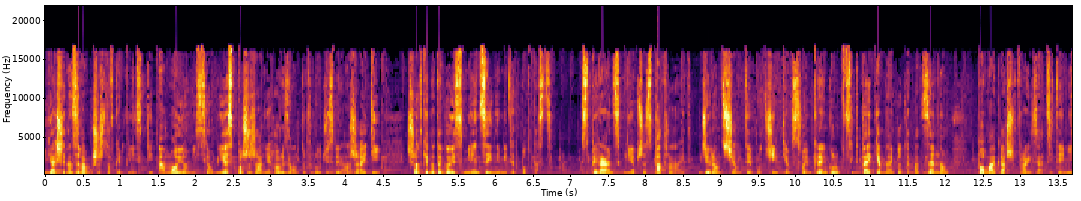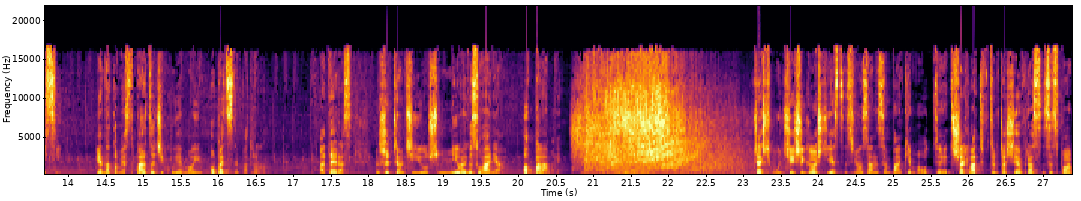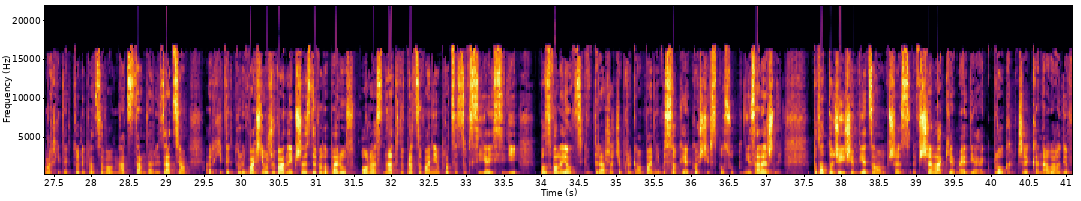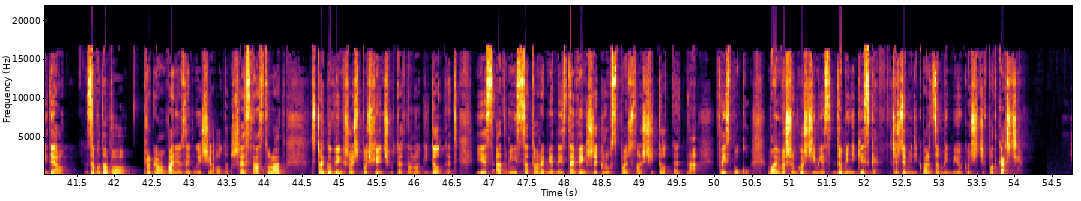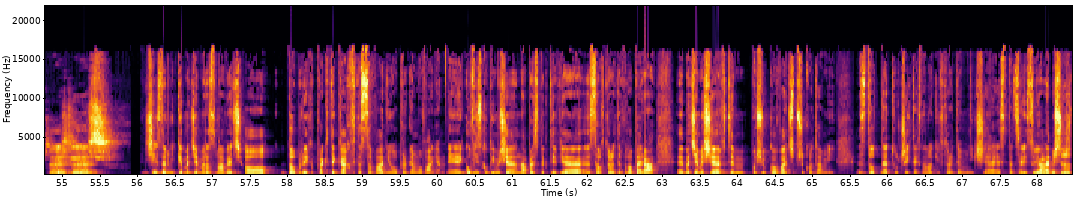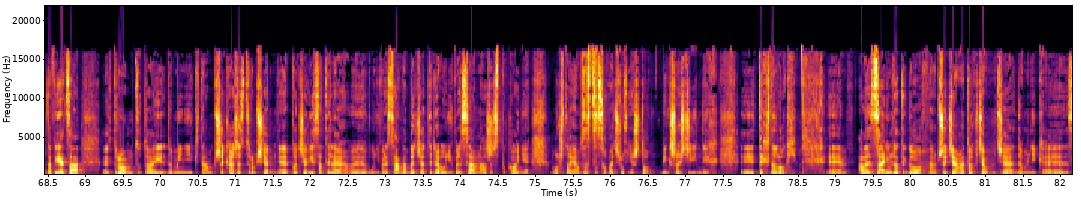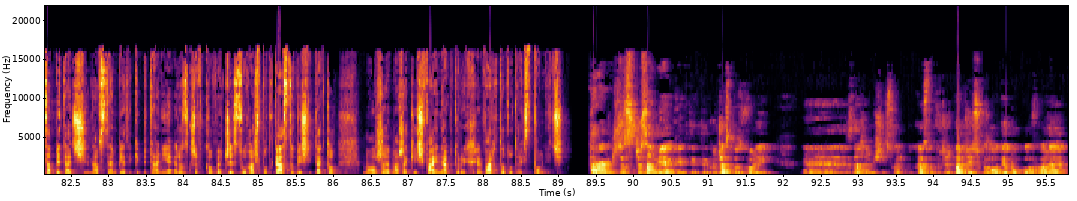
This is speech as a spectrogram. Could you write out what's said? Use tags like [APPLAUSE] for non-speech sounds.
Ja się nazywam Krzysztof Kępiński, a moją misją jest poszerzanie horyzontów ludzi z branży IT. Środkiem do tego jest m.in. ten podcast. Wspierając mnie przez Patronite, dzieląc się tym odcinkiem w swoim kręgu lub feedbackiem na jego temat ze mną, pomagasz w realizacji tej misji. Ja natomiast bardzo dziękuję moim obecnym patronom. A teraz życzę Ci już miłego słuchania. Odpalamy! Cześć, mój dzisiejszy gość jest związany z bankiem od e, trzech lat. W tym czasie wraz z zespołem architektury pracował nad standaryzacją architektury właśnie używanej przez deweloperów oraz nad wypracowaniem procesów CI/CD pozwalających wdrażać oprogramowanie wysokiej jakości w sposób niezależny. Ponadto dzieli się wiedzą przez wszelakie media jak blog czy kanały audio-wideo. Zawodowo programowaniem zajmuje się od 16 lat, z czego większość poświęcił technologii .NET. Jest administratorem jednej z największych grup społeczności .NET na Facebooku. Moim waszym gościem jest Dominik Gieske. Cześć Dominik, bardzo mi miło gościć w podcaście. Cześć, cześć. Dzisiaj z Dominikiem będziemy rozmawiać o dobrych praktykach w testowaniu oprogramowania. E, głównie skupimy się na perspektywie software developera. E, będziemy się w tym posiłkować przykładami z .NET-u, czyli technologii, w której Dominik się specjalizuje, ale myślę, że ta wiedza, którą tutaj Dominik nam przekaże, z którą się e, podzieli, jest na tyle uniwersalna, będzie na tyle uniwersalna, że spokojnie można ją zastosować również do większości innych technologii. Ale zanim do tego przejdziemy, to chciałbym Cię, Dominik, zapytać na wstępie takie pytanie rozgrzewkowe, czy słuchasz podcastów? Jeśli tak, to może masz jakieś fajne, o których warto tutaj wspomnieć. Tak, czas, czasami jak, jak tylko czas pozwoli, e, zdarza mi się słuchać podcastów, chociaż bardziej słucham audiobooków, ale,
